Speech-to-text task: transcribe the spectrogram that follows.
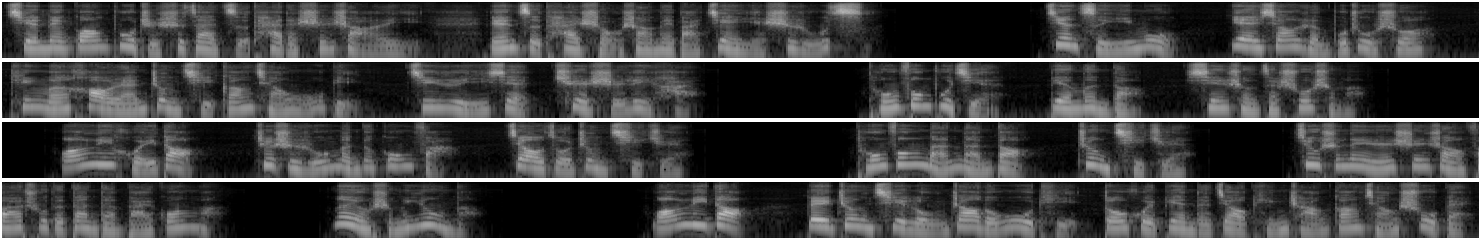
且那光不只是在子泰的身上而已，连子泰手上那把剑也是如此。见此一幕，燕霄忍不住说：“听闻浩然正气刚强无比，今日一现，确实厉害。”童风不解，便问道：“先生在说什么？”王离回道：“这是儒门的功法，叫做正气诀。”童风喃喃道：“正气诀，就是那人身上发出的淡淡白光吗？”那有什么用呢？王离道：“被正气笼罩的物体都会变得较平常刚强数倍，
